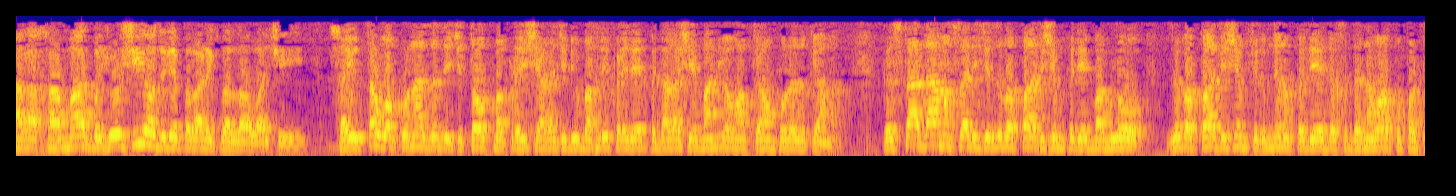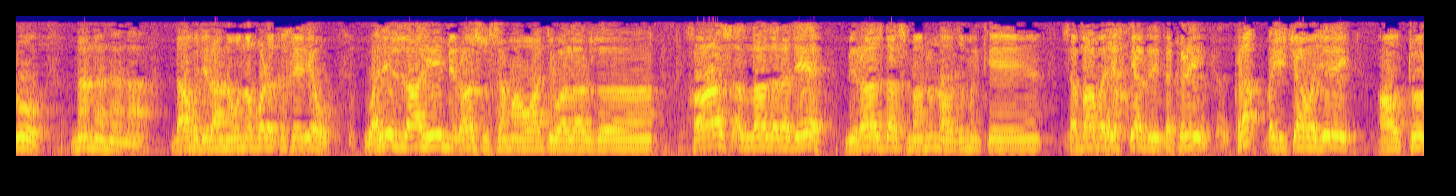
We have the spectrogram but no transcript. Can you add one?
هغه خمار به جوړ شي او د دې په غاړه کې الله واچي سیتا وکونه زه دې چې توپ پکړې شي هغه چې دی بخلی کړې دې په دغه شی باندې او ما قیام پر ورځ قیامت کستا دا مقصد چې زه به پاتې شم په دې بنگلو زه به پاتې شم چې کوم نه په دې د خدنوا په پټو نه نه نه نه دا خو دې را نه ونه غوړه که خیر یو ولله میراث السماوات والارض خاص الله لره دې میراث د اسمانونو او زمین کې سبب اختیار دې تکړه کړه بچی چا وجري او ټول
